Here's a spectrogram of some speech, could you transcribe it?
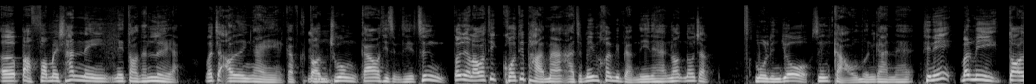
เออปรับ formation ในในตอนนั้นเลยอะว่าจะเอายังไงอะกับตอนอืมช่วง9นาที10นาทีซึ่งต้องยอมรับว่าที่โค้ชที่ผ่านมาอาจจะไม่ค่อยมีแบบนี้นะฮะนอกนอกจากมูรินโญ่ซึ่งเก่าเหมือนกันนะฮะทีนี้มันมีตอน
